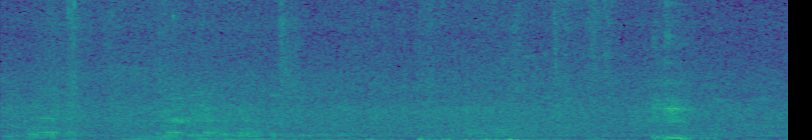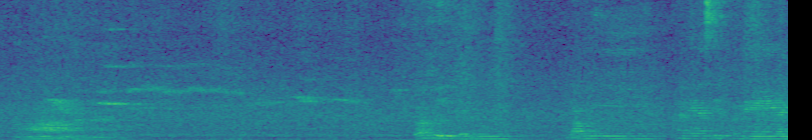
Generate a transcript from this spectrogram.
คือข้างหน้าครับข้างหน้าตัวอย่างมันก็คือ อ่าก็คือเป็นเรามีคะแนนสิบคะแนน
